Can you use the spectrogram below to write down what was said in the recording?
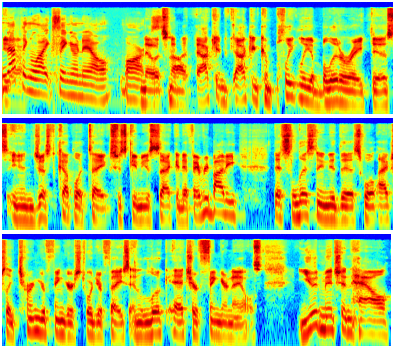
yeah. nothing like fingernail marks. No, it's not. I can I can completely obliterate this in just a couple of takes. Just give me a second. If everybody that's listening to this will actually turn your fingers toward your face and look at your fingernails. You had mentioned how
